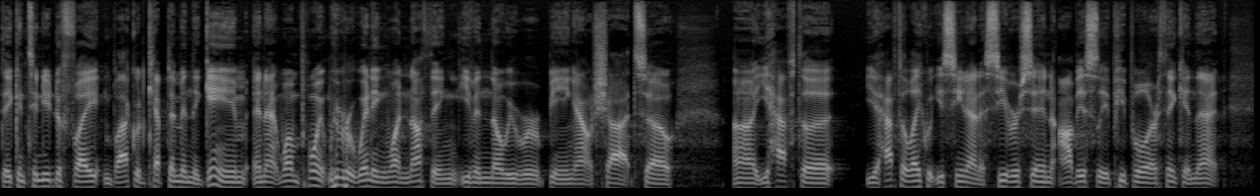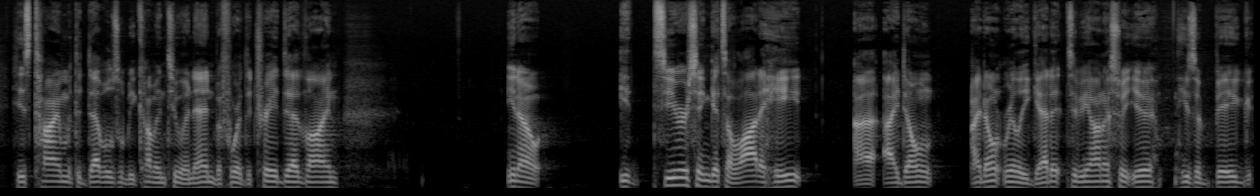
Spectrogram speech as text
they continued to fight, and Blackwood kept them in the game. And at one point, we were winning one nothing, even though we were being outshot. So uh, you have to you have to like what you've seen out of Severson. Obviously, people are thinking that his time with the Devils will be coming to an end before the trade deadline. You know, it, Severson gets a lot of hate. Uh, I don't I don't really get it to be honest with you. He's a big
